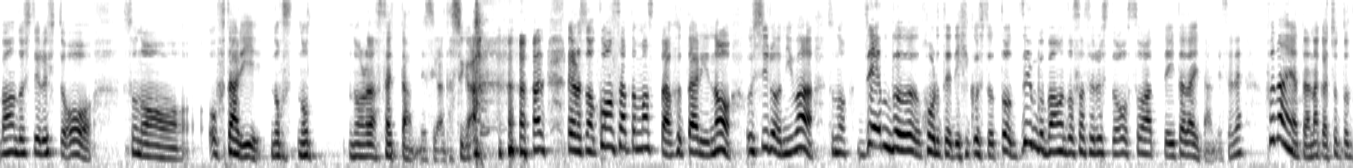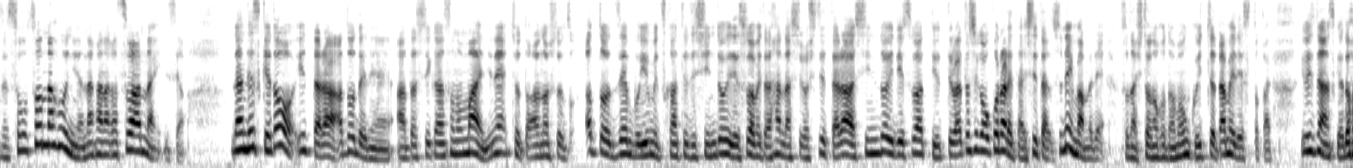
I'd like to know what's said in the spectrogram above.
バウンドしてる人を、その、お二人の、乗っ、乗らせたんですよ、私が。だからそのコンサートマスター二人の後ろには、その全部ホルテで弾く人と全部バウンドさせる人を座っていただいたんですよね。普段やったらなんかちょっとそ、そんな風にはなかなか座んないんですよ。なんですけど、言ったら後でね、私がその前にね、ちょっとあの人ずっと全部弓使っててしんどいですわ、みたいな話をしてたら、しんどいですわって言ってる私が怒られたりしてたんですね、今まで。そんな人のこと文句言っちゃダメですとか言ってたんですけど、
